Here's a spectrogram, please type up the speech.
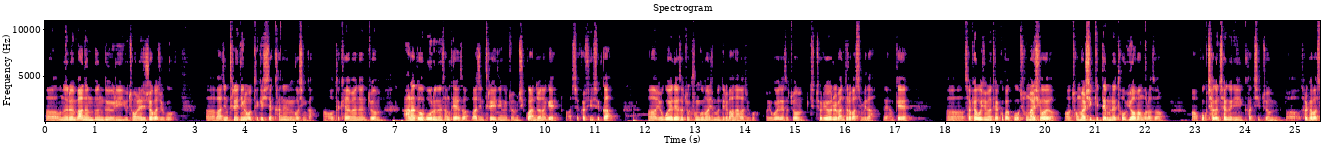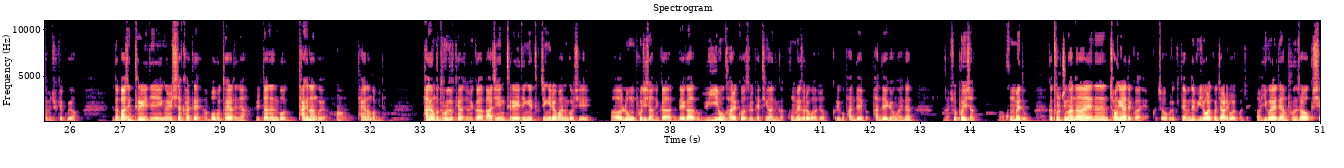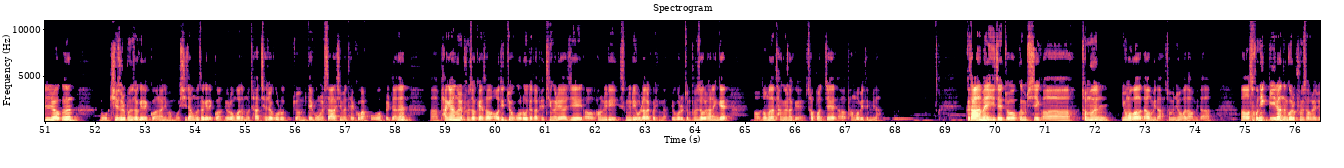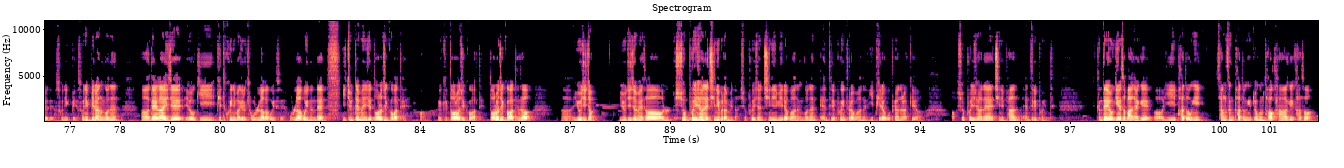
어, 오늘은 많은 분들이 요청을 해주셔가지고 어, margin trading을 어떻게 시작하는 것인가 어, 떻게 하면은 좀 하나도 모르는 상태에서 margin trading을 좀 쉽고 안전하게 어, 시작할 수 있을까? 어, 요거에 대해서 좀 궁금하신 분들이 많아가지고 어, 요거에 대해서 좀 tutorial을 만들어 봤습니다. 네, 함께 어, 살펴보시면 될 것 같고 정말 쉬워요. 어, 정말 쉽기 때문에 더 위험한 거라서 어, 꼭 차근차근히 같이 좀 어, 살펴봤으면 좋겠고요 일단 margin trading을 시작할 때 뭐부터 해야 되냐? 일단은 뭐 당연한 거예요. 어, 당연한 겁니다. 방향부터 분석해야죠. 그러니까 margin trading의 특징이라고 하는 것이 어, long position 그러니까 내가 위로 갈 것을 베팅하는가 공매수라고 하죠. 그리고 반대, 반대의 경우에는 short position 어, 공매도. 그러니까 둘 중 하나에는 정해야 될 거 아니에요. 그렇죠? 그렇기 때문에 위로 갈 건지 아래로 갈 건지. 어, 이거에 대한 분석 실력은 뭐 기술 분석이 됐건 아니면 뭐 시장 분석이 됐건 이런 거는 뭐 자체적으로 좀 내공을 쌓으시면 될 것 같고 일단은 어, 방향을 분석해서 어디 쪽으로 내가 베팅을 해야지 어, 확률이 승률이 올라갈 것인가. 이거를 좀 분석을 하는 게 어, 너무나 당연하게 첫 번째 어, 방법이 됩니다. 그 다음에 이제 조금씩 어, 전문 용어가 나옵니다. 전문 용어가 나옵니다. 어, 손익비라는 거를 분석을 해줘야 돼요. 손익비. 손익비라는 거는 어, 내가 이제 여기 비트코인이 막 이렇게 올라가고 있어요. 올라가고 있는데 이쯤 되면 이제 떨어질 것 같아. 어, 이렇게 떨어질 것 같아. 떨어질 것 같아서 어, 요 지점. 요 지점에서 쇼 포지션에 진입을 합니다. short position 진입이라고 하는 거는 entry point라고 하는 EP라고 표현을 할게요. 어, 쇼 포지션에 진입한 entry point. 근데 여기에서 만약에 어, 이 파동이 상승 파동이 조금 더 강하게 가서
